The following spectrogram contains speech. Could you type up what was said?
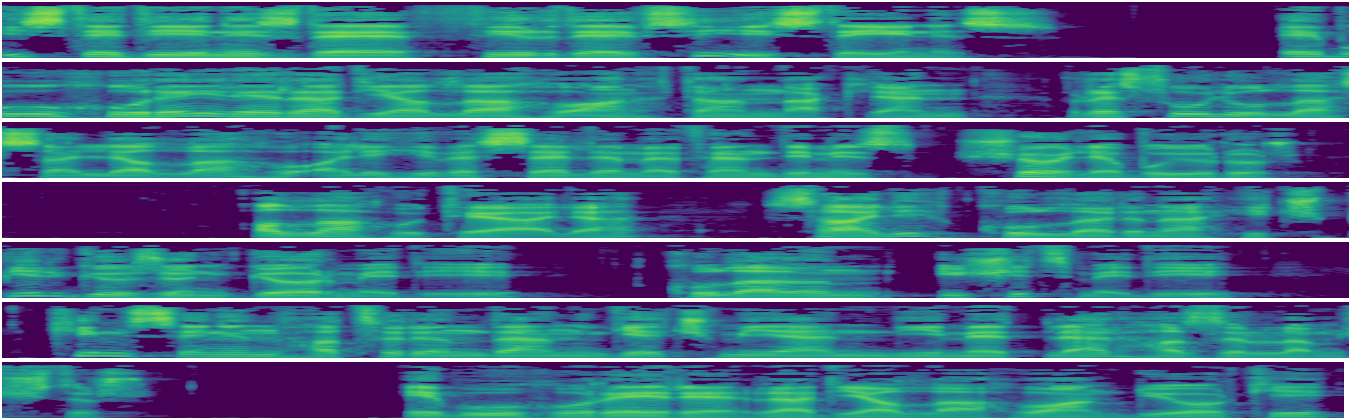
İstediğinizde Firdevs'i isteyiniz. Ebu Hureyre radıyallahu anh'tan naklen, Resulullah sallallahu aleyhi ve sellem Efendimiz şöyle buyurur. Allahu Teala, salih kullarına hiçbir gözün görmediği, kulağın işitmediği, kimsenin hatırından geçmeyen nimetler hazırlamıştır. Ebu Hureyre radıyallahu an diyor ki,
